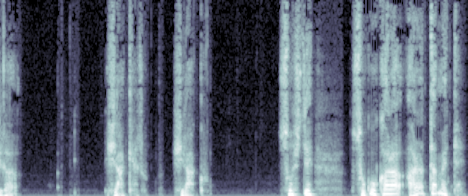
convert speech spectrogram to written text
が開ける、開く。そしてそこから改めて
